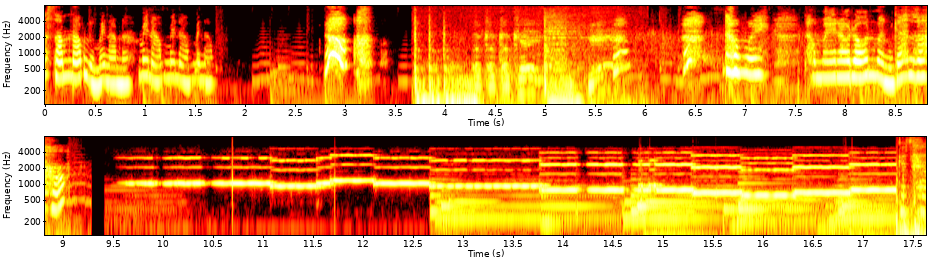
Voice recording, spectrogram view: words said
ำซ้ำนับหรือไม่นับนะ ไม่นับไม่นับไม่นับ Okay. okay. Yeah. ทำไมทำไมเราโดนเหมือนกันล่ะคะ ก็เธอ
